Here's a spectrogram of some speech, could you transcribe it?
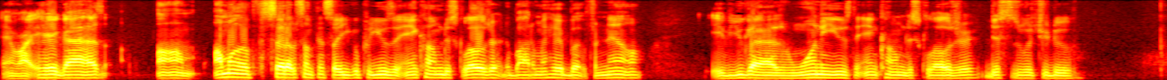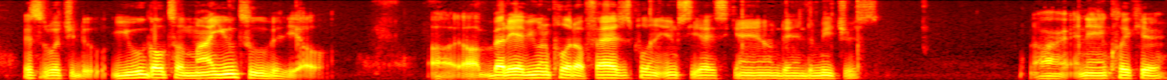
And right here, guys, um, I'm gonna set up something so you can use the income disclosure at the bottom of here. But for now, if you guys want to use the income disclosure, this is what you do. This is what you do. You go to my YouTube video. Uh, uh, better if you want to pull it up fast, just pull in MCA scam, then Demetrius. Alright, and then click here.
